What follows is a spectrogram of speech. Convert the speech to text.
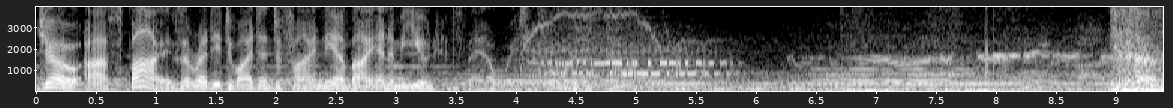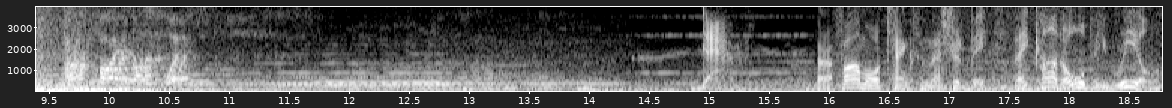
Joe, our spies are ready to identify nearby enemy units. They are waiting for orders. Yes, sir. Our spy is on his way. There are far more tanks than there should be. They can't all be real.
